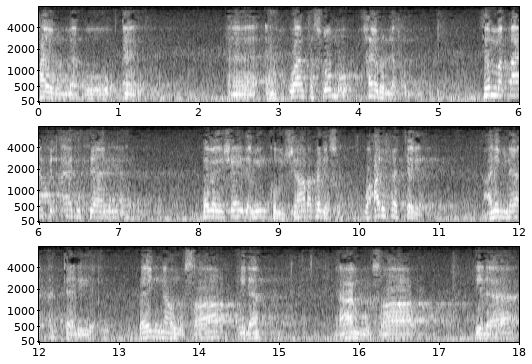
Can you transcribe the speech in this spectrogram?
خير له. آه. وأن تصوموا خير لكم. ثم قال في الآية الثانية فمن شهد منكم الشهر فليصم. وعرفنا التاريخ علمنا التاريخ. فإنه يصار إلى نعم يصار إلى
